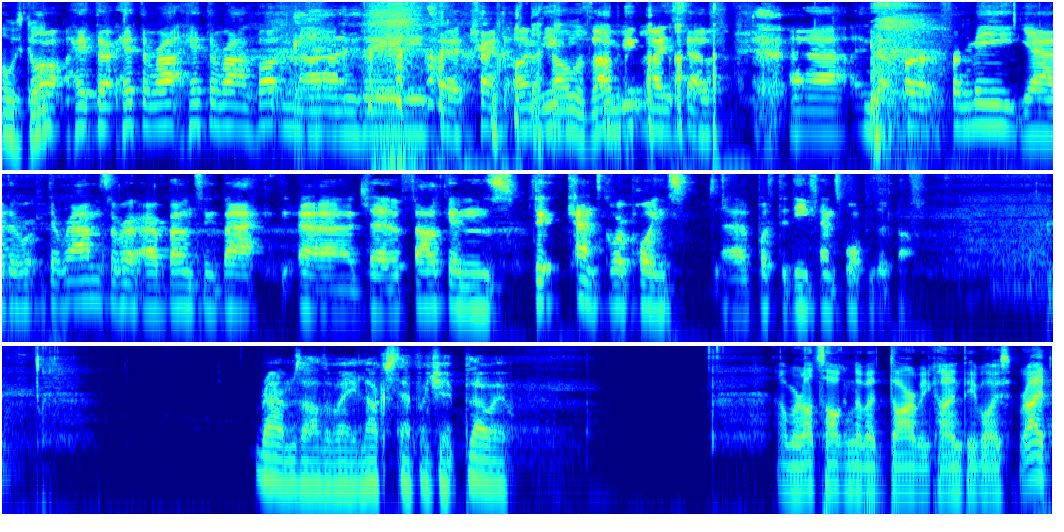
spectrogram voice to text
Oh, he's gone. Oh, hit the hit the wrong hit the wrong button on the, the trying to unmute, unmute myself. Uh, for for me, yeah, the the Rams are, are bouncing back. Uh, the Falcons they can't score points, uh, but the defense won't be good enough. Rams all the way, lockstep with you, blowout. And we're not talking about Derby County, boys. Right.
